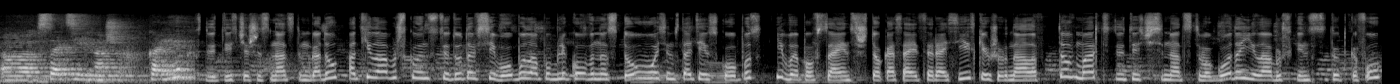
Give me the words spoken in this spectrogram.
э, статей наших коллег. В 2016 году от Елабужского института всего было опубликовано 108 статей в Scopus и Web of Science. Что касается российских журналов, то в марте 2017 года Елабужский институт КФУ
